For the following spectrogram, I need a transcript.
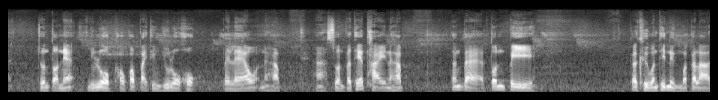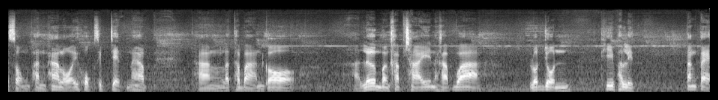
5จนตอนนี้ยุโรปเขาก็ไปถึงยูโร6ไปแล้วนะครับ ส่วนประเทศไทยนะครับ ตั้งแต่ต้นปีก็คือวันที่ 1 มกราคม 2567 นะครับ ทางรัฐบาลก็เริ่มบังคับใช้นะครับว่ารถยนต์ที่ผลิตตั้งแต่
